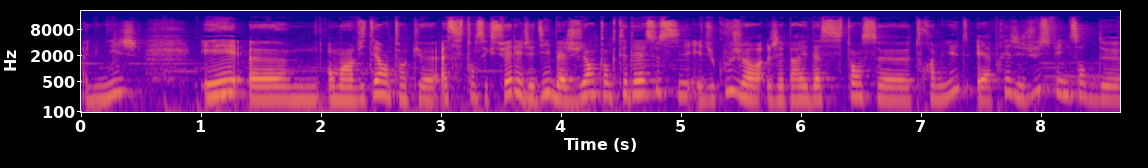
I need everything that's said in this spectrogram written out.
à l'UNIGE. Et euh, on m'a invité en tant qu'assistant sexuel et j'ai dit, bah, je viens en tant que TDS aussi. Et du coup, genre, j'ai parlé d'assistance euh, trois minutes et après, j'ai juste fait une sorte de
